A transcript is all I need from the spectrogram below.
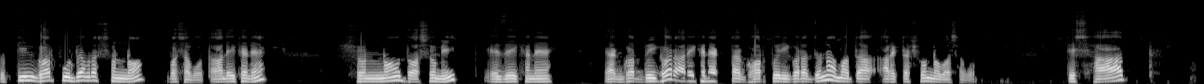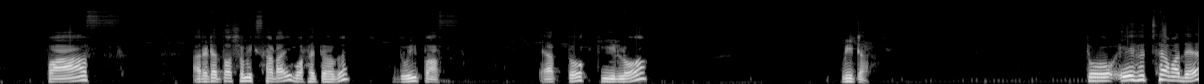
তো তিন ঘর পূর্বে আমরা শূন্য বসাবো। তাহলে এখানে শূন্য দশমিক, এই যে এখানে এক ঘর, দুই ঘর, আর এখানে একটা ঘর তৈরি করার জন্য আমরা আরেকটা শূন্য বসাবো। তো সাত, পাঁচ, আর এটা দশমিক ছাড়াই বসাইতে হবে। দুই, পাঁচ। এত কিলো মিটার। তো এই হচ্ছে আমাদের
